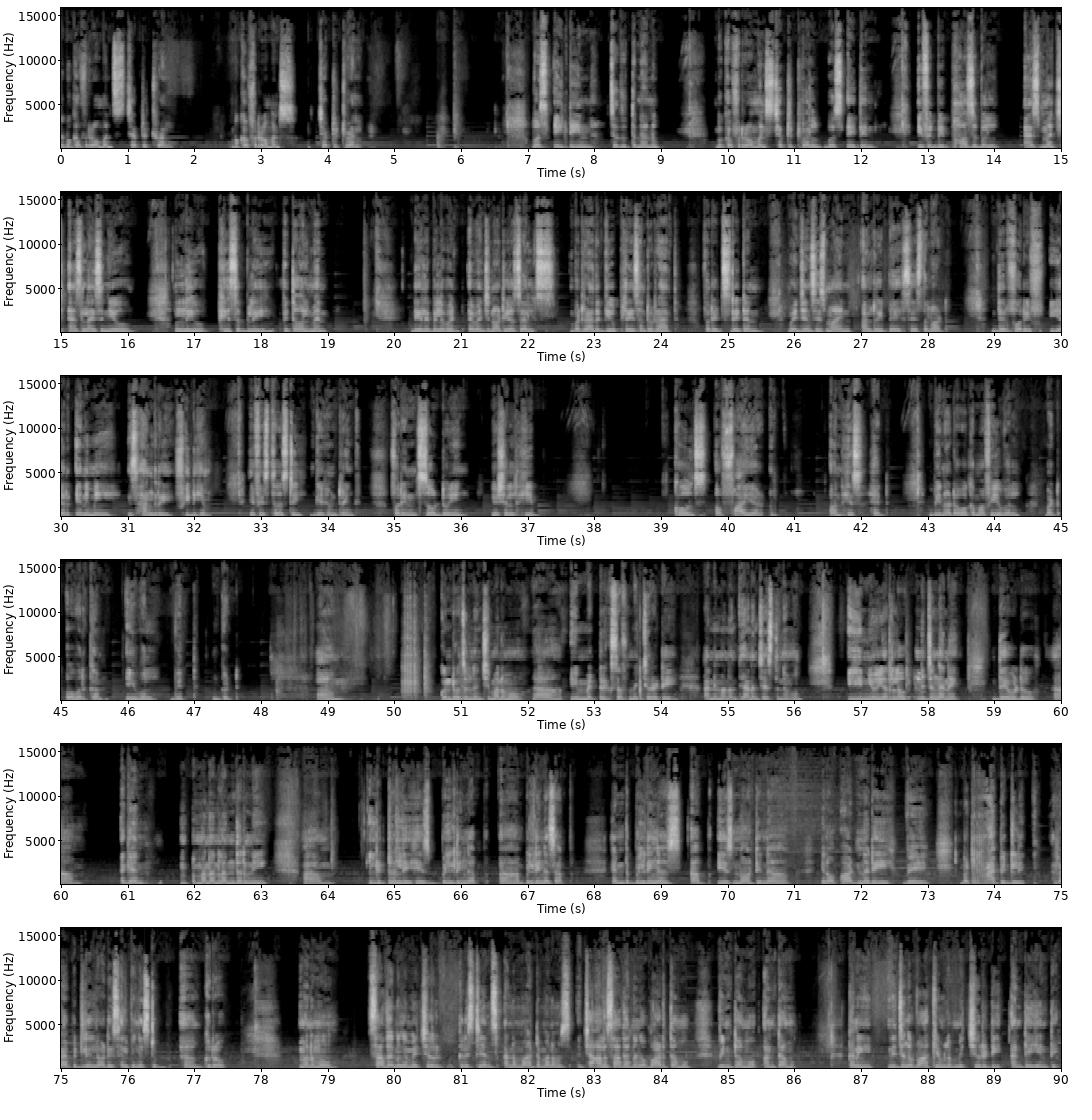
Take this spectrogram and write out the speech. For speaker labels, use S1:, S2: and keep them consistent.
S1: the book of Romans, chapter 12. Book of Romans, chapter 12. Verse 18, Chadutananu. Book of Romans, chapter 12, verse 18. If it be possible, as much as lies in you, live peaceably with all men. Dearly beloved, avenge not yourselves, but rather give place unto wrath. For it's written, Vengeance is mine, I'll repay, says the Lord. Therefore if your enemy is hungry feed him if is thirsty give him drink for in so doing you shall heap coals of fire on his head be not overcome of evil but overcome evil with good కొన్ని రోజుల నుంచి మనము ఈ metrics of maturity అని మనం ధ్యానం చేస్తున్నాము. ఈ న్యూ ఇయర్లో నిజంగానే దేవుడు అగైన్ మనల్ని literally he's building up building us up and the building us up is not in you know ordinary way but rapidly rapidly Lord is helping us to grow మనము సాధారణంగా మెచ్యూర్ క్రిస్టియన్స్ అన్న మాట మనం చాలా సాధారణంగా వాడతాము వింటాము అంటాము. కానీ నిజంగా వాక్యంలో మెచ్యూరిటీ అంటే ఏంటి?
